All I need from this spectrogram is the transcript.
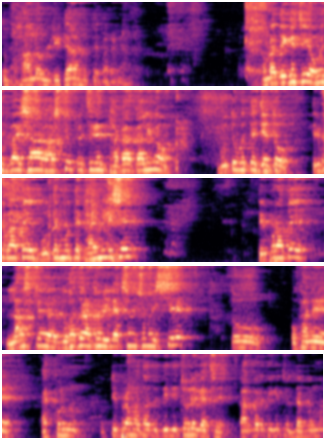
তো ভালো লিডার হতে পারে না। আমরা দেখেছি অমিত ভাই শাহ রাষ্ট্রীয় প্রেসিডেন্ট থাকাকালীনও বুতে বুতে যেত। ত্রিপুরাতে বুথের মধ্যে খাইনি এসে। ত্রিপুরাতে লাস্ট দু হাজার আঠারো ইলেকশনের সময় এসছে তো ওখানে এখন ত্রিপুরা মাতাদের দিদি চলে গেছে। কার বাড়িতে গেছিল দেববর্মা?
